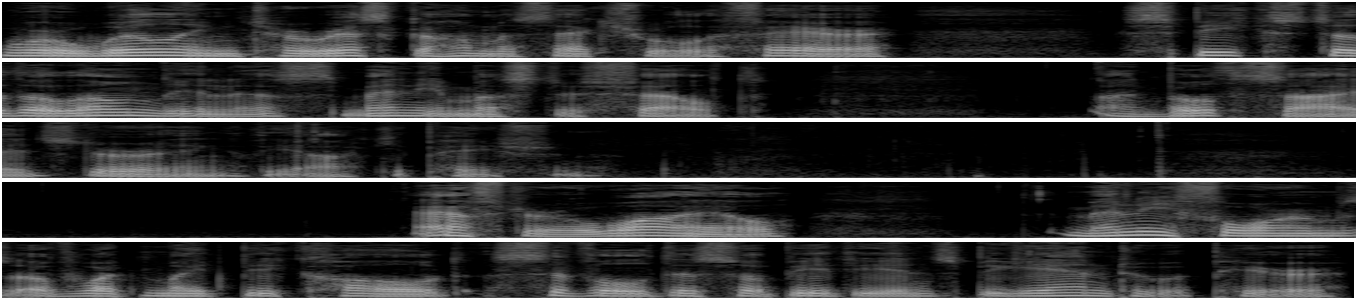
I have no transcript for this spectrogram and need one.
were willing to risk a homosexual affair speaks to the loneliness many must have felt on both sides during the occupation. After a while, many forms of what might be called civil disobedience began to appear.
